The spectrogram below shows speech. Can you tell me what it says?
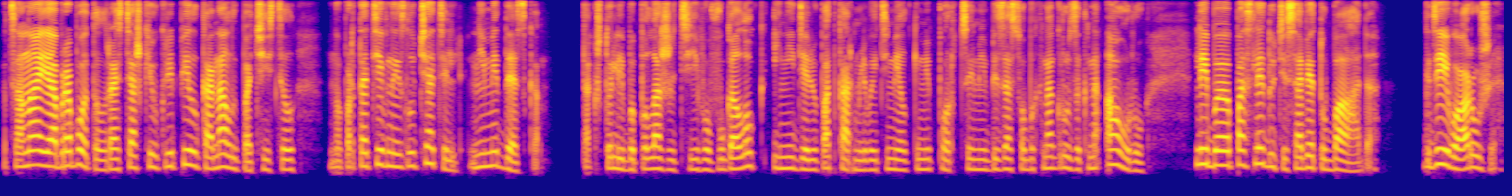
Пацана я обработал, растяжки укрепил, каналы почистил, но портативный излучатель не медеска. Так что либо положите его в уголок и неделю подкармливайте мелкими порциями без особых нагрузок на ауру, либо последуйте совету Баада — где его оружие?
